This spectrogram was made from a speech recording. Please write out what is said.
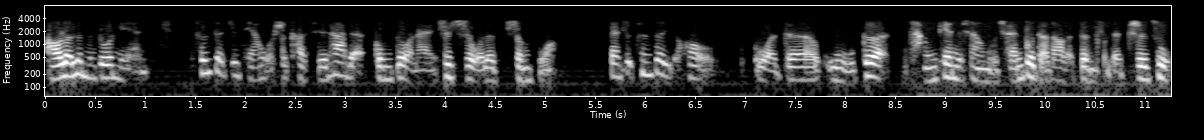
熬了那么多年，春色之前我是靠其他的工作来支持我的生活，但是春色以后，我的五个长篇的项目全部得到了政府的资助，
